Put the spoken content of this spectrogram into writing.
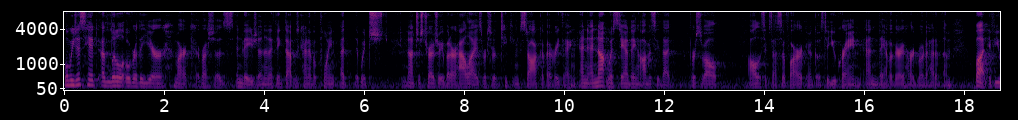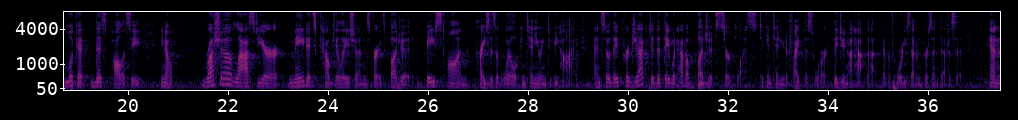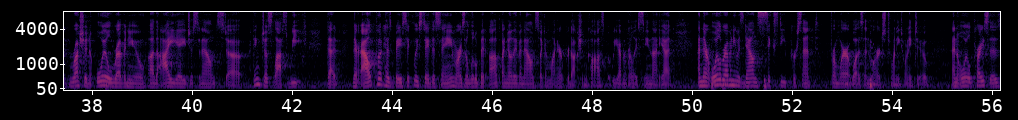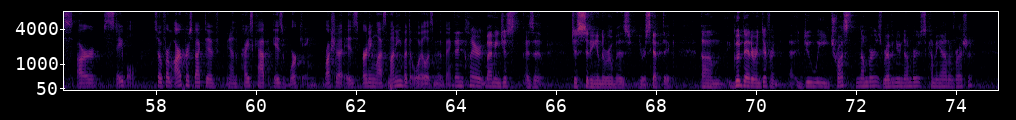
Well, we just hit a little over the year mark of Russia's invasion, and I think that was kind of a point at, which not just Treasury but our allies were sort of taking stock of everything, and and notwithstanding obviously that first of all, all the success so far you know, goes to Ukraine, and they have a very hard road ahead of them. But if you look at this policy, you know, Russia last year made its calculations for its budget based on prices of oil continuing to be high. And so they projected that they would have a budget surplus to continue to fight this war. They do not have that. They have a 47% deficit. And Russian oil revenue, uh, the IEA just announced, uh, I think just last week, that their output has basically stayed the same or is a little bit up. I know they've announced like a minor production cost, but we haven't really seen that yet. And their oil revenue is down 60% from where it was in March 2022. And oil prices are stable. So from our perspective, you know, the price cap is working. Russia is earning less money, but the oil is moving. And Claire, I mean, just as a, just sitting in the room as your skeptic, um, good, bad, or indifferent, uh, do we trust numbers, revenue numbers coming out of Russia?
